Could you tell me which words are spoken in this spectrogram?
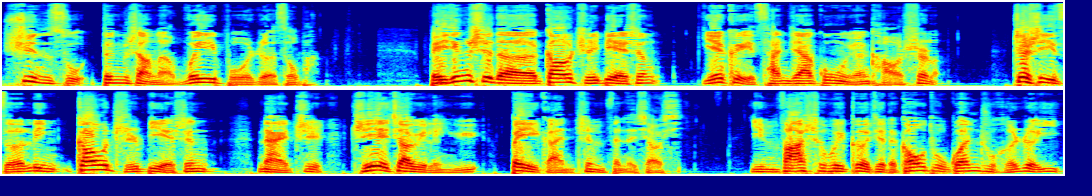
迅速登上了微博热搜榜。北京市的高职毕业生也可以参加公务员考试了，这是一则令高职毕业生乃至职业教育领域倍感振奋的消息，引发社会各界的高度关注和热议。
